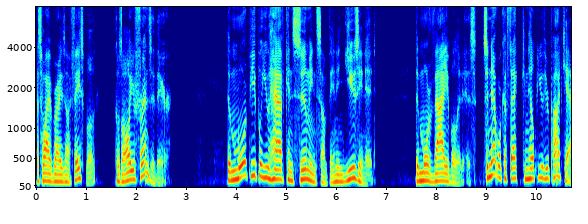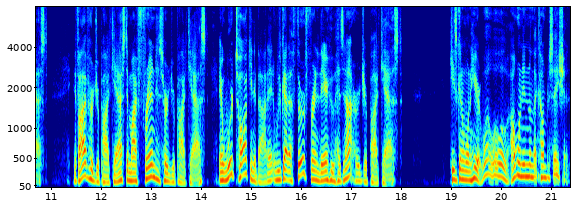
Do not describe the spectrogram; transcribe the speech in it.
That's why everybody's on Facebook, because all your friends are there. The more people you have consuming something and using it, the more valuable it is. So, network effect can help you with your podcast. If I've heard your podcast and my friend has heard your podcast and we're talking about it, and we've got a third friend there who has not heard your podcast, he's going to want to hear it. Whoa, whoa, whoa. I want in on that conversation.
